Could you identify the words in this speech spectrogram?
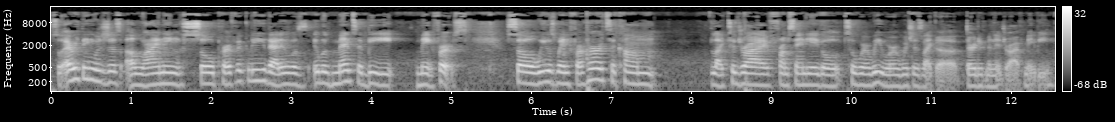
So everything was just aligning so perfectly that it was it was meant to be May 1st. So we was waiting for her to come like to drive from San Diego to where we were, which is like a 30 minute drive maybe,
